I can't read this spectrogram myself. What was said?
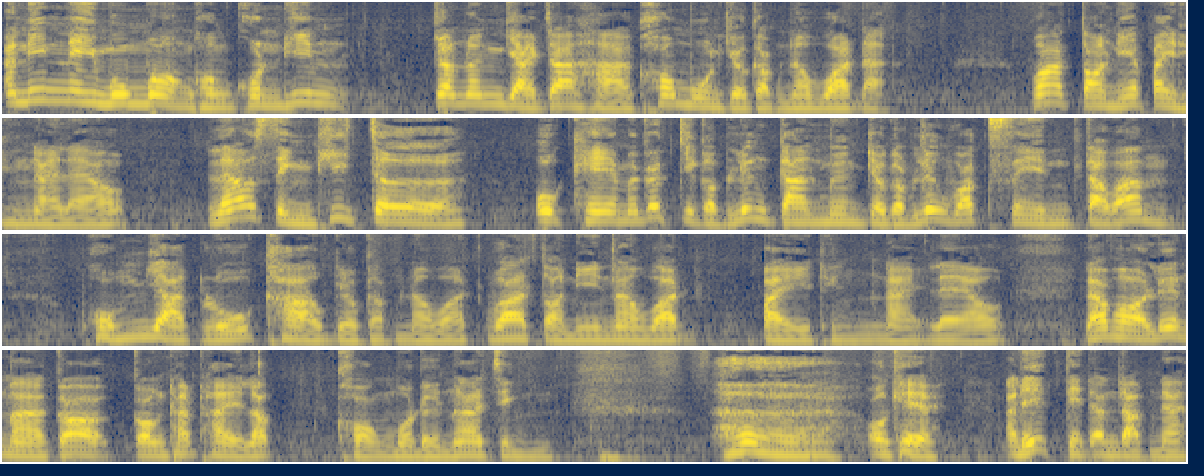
อันนี้ในมุมมองของคนที่กำลังอยากจะหาข้อมูลเกี่ยวกับนวัดอะ ว่าตอนนี้ไปถึงไหนแล้ว แล้วสิ่งที่เจอโอเค มันก็เกี่ยวกับเรื่องการเมืองเกี่ยวกับเรื่องวัคซีน แต่ว่าผมอยากรู้ข่าวเกี่ยวกับนวัดว่าตอนนี้นวัดไปถึงไหนแล้ว แล้วพอเลื่อนมาก็กองทัพไทยรับของโมเดอร์นาจริงเฮ้อโอเค อันนี้ติดอันดับนะ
